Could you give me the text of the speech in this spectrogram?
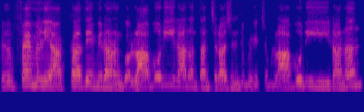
그래서 패밀리 아카데미라는 거, 라브리라는 단체를 아시는지 모르겠지만 라브리라는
